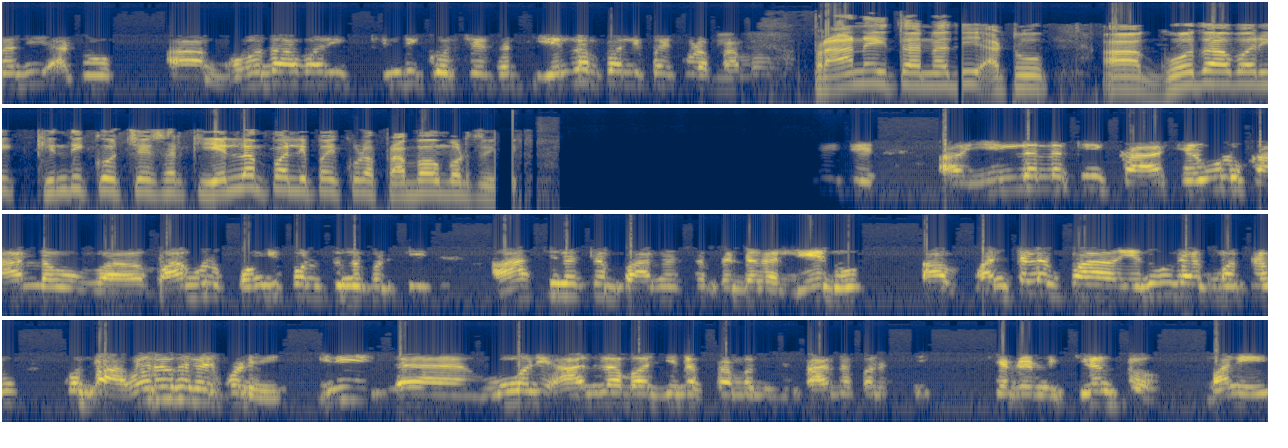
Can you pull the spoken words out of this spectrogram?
నది అటు ఆ గోదావరి కిందికి వచ్చేసరికి ఎల్లంపల్లిపై కూడా ప్రభావం ప్రాణహిత నది అటు ఆ, గోదావరి కిందికి వచ్చేసరికి ఎల్లంపల్లిపై కూడా ప్రభావం పడుతుంది. ఆ ఇళ్ళకి చెరువులు కాళ్ళ వాగులు పొంగి పడుతున్నప్పటికీ ఆస్తి నష్టం పాల నష్టం పెద్దగా లేదు. ఆ పంటల ప- ఎదుగుదలకు మాత్రం కొంత అవరోధం ఏర్పడింది. ఇది ఉమ్మడి ఆదిలాబాద్ జిల్లాకు సంబంధించిన కారణ పరిస్థితి. కిరణ్తో మనీ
